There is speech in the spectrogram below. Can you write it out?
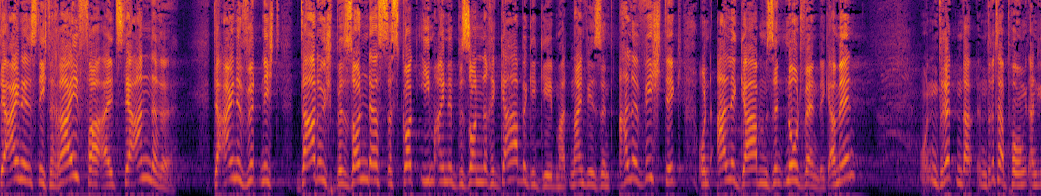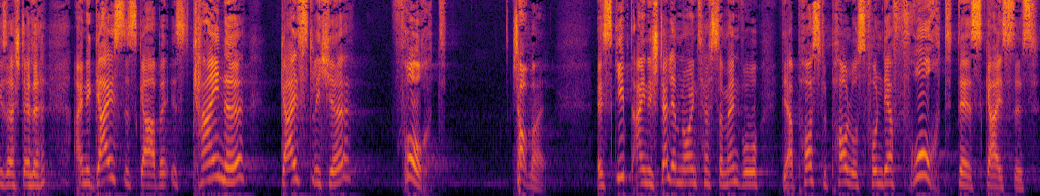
Der eine ist nicht reifer als der andere. Der eine wird nicht dadurch besonders, dass Gott ihm eine besondere Gabe gegeben hat. Nein, wir sind alle wichtig und alle Gaben sind notwendig. Amen. Und ein, dritten, ein dritter Punkt an dieser Stelle. Eine Geistesgabe ist keine geistliche Frucht. Schaut mal. Es gibt eine Stelle im Neuen Testament, wo der Apostel Paulus von der Frucht des Geistes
